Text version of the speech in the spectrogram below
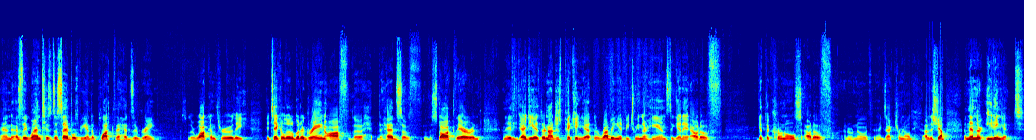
and as they went, his disciples began to pluck the heads of grain. So they're walking through, they, they take a little bit of grain off the, the heads of the stalk there, and, and the idea is they're not just picking it, they're rubbing it between their hands to get it out of, get the kernels out of, I don't know the exact terminology, out of the shell and then they're eating it.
